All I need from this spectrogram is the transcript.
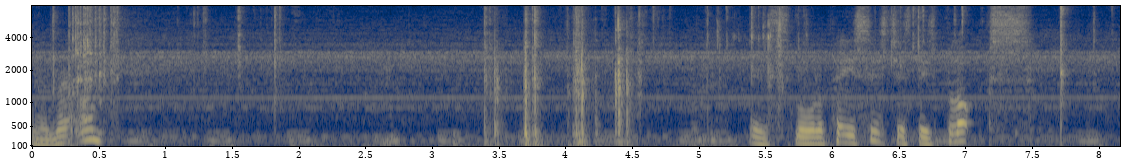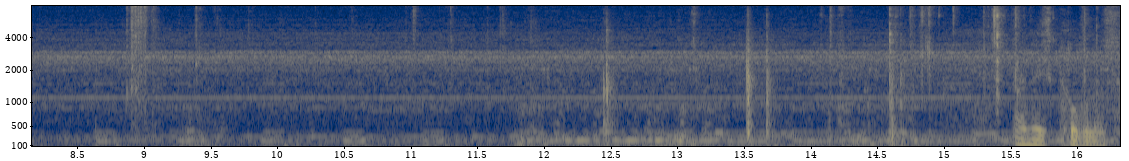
And that one these smaller pieces just these blocks and these corners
